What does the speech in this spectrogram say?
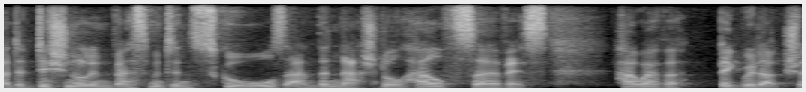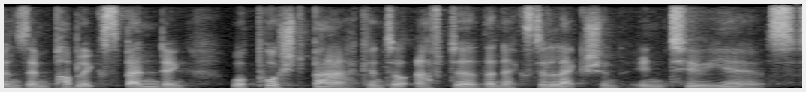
and additional investment in schools and the National Health Service. However, big reductions in public spending were pushed back until after the next election in two years.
